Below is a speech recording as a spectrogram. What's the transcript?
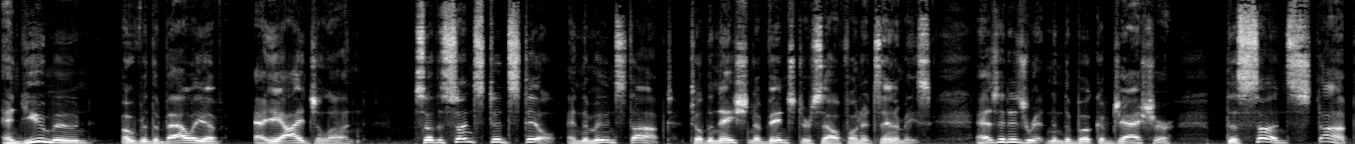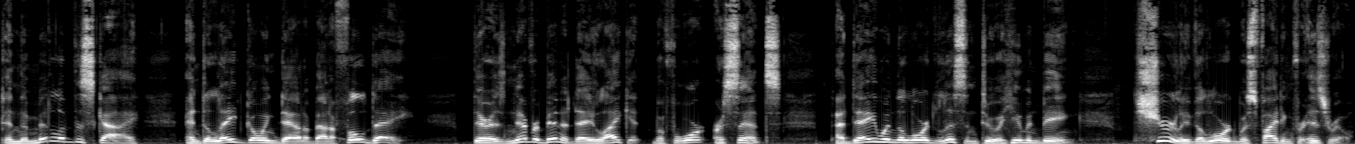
and you, moon, over the valley of Aijalon. So the sun stood still, and the moon stopped, till the nation avenged herself on its enemies. As it is written in the book of Jasher, the sun stopped in the middle of the sky and delayed going down about a full day. There has never been a day like it before or since, a day when the Lord listened to a human being. Surely the Lord was fighting for Israel.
